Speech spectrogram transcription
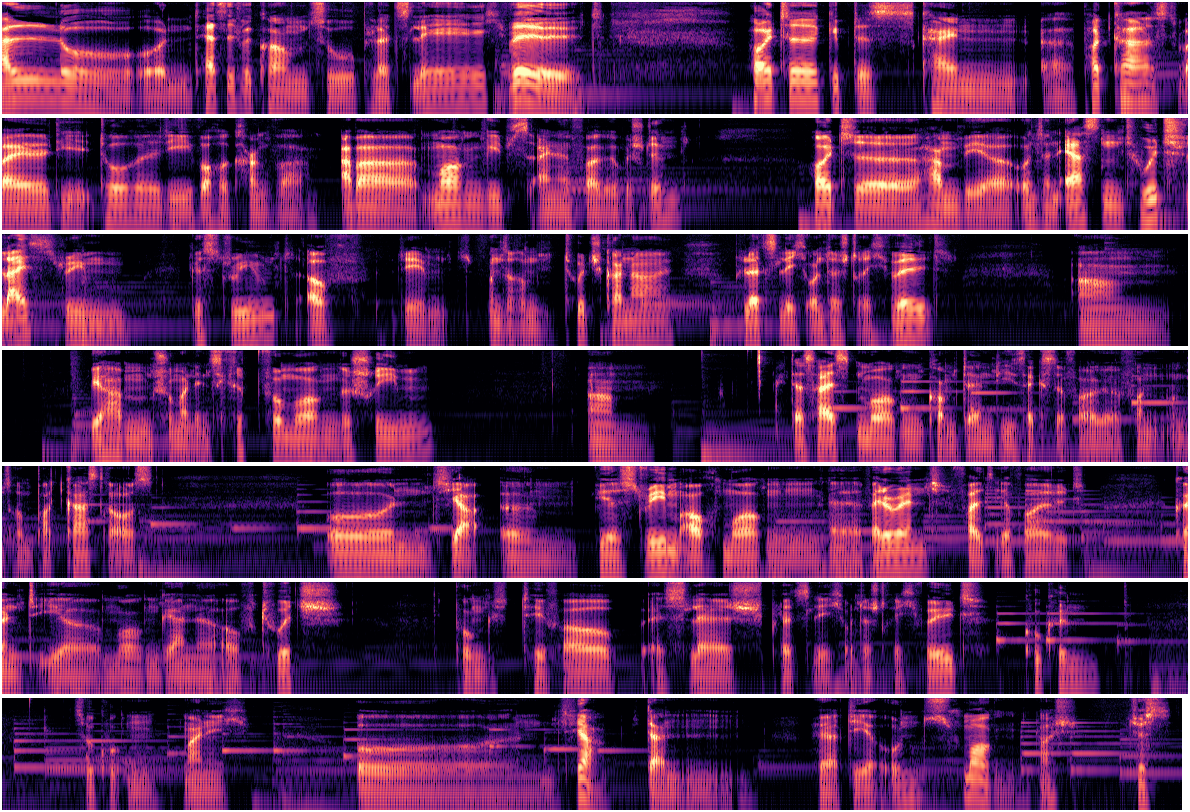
Hallo und herzlich willkommen zu Plötzlich Wild. Heute gibt es keinen äh, Podcast, weil die Tore die Woche krank war. Aber morgen gibt es eine Folge bestimmt. Heute haben wir unseren ersten Twitch-Livestream gestreamt auf dem, unserem Twitch-Kanal plötzlich unterstrich wild. Ähm, wir haben schon mal den Skript für morgen geschrieben. Ähm, das heißt, morgen kommt dann die sechste Folge von unserem Podcast raus. Und ja, ähm, wir streamen auch morgen äh, Valorant. Falls ihr wollt, könnt ihr morgen gerne auf twitch.tv slash plötzlich unterstrich wild gucken. Zugucken, meine ich. Und ja, dann hört ihr uns morgen. Tschüss.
